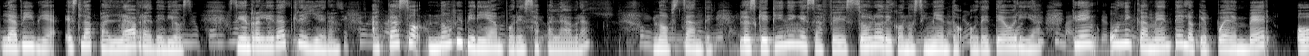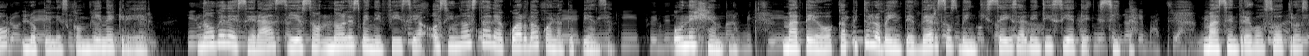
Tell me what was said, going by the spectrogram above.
la Biblia es la palabra de Dios. Si en realidad creyeran, ¿acaso no vivirían por esa palabra? No obstante, los que tienen esa fe solo de conocimiento o de teoría creen únicamente lo que pueden ver o lo que les conviene creer. No obedecerá si eso no les beneficia o si no está de acuerdo con lo que piensan. Un ejemplo, Mateo capítulo 20 versos 26 al 27 cita, Mas entre vosotros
